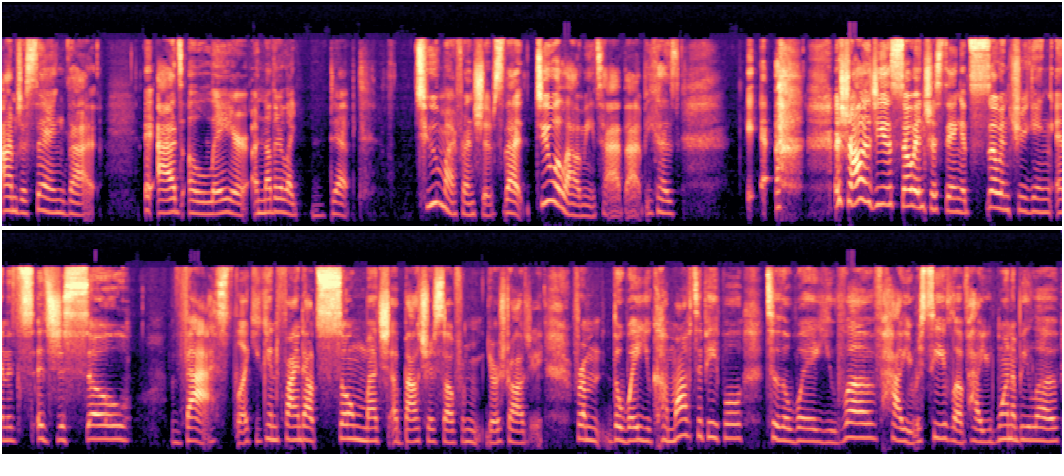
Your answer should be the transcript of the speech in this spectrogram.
I'm just saying that it adds a layer, another like depth to my friendships that do allow me to add that because it, astrology is so interesting it's so intriguing and it's it's just so vast. Like you can find out so much about yourself from your astrology, from the way you come off to people, to the way you love, how you receive love, how you'd want to be loved,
